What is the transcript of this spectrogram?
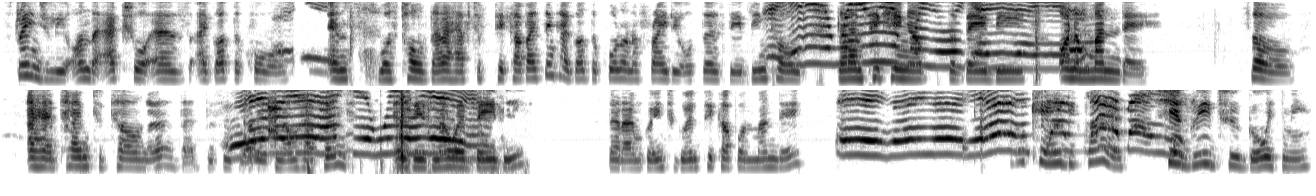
strangely, on the actual, as I got the call and was told that I have to pick up, I think I got the call on a Friday or Thursday, being told that I'm picking up the baby on a Monday. So I had time to tell her that this is what has now happened, and there's now a baby that I'm going to go and pick up on Monday. Okay, be quiet. She agreed to go with me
